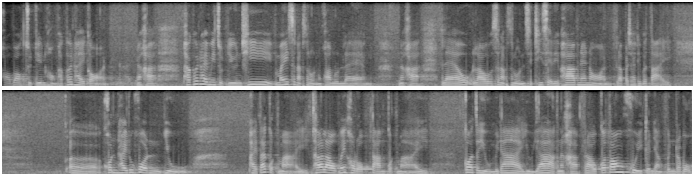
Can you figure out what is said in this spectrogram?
ขอบอกจุดยืนของพรรคเพื่อไทยก่อนนะคะพรรคเพื่อไทยมีจุดยืนที่ไม่สนับสนุนความรุนแรงนะคะ แล้วเราสนับสนุนสิทธิเสรีภาพแน่นอน และประชาธิปไตยคนไทยทุกคนอยู่ภายใต้กฎหมาย ถ้าเราไม่เคารพตามกฎหมาย ก็จะอยู่ไม่ได้อยู่ยากนะคะ เราก็ต้องคุยกันอย่างเป็นระบบ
